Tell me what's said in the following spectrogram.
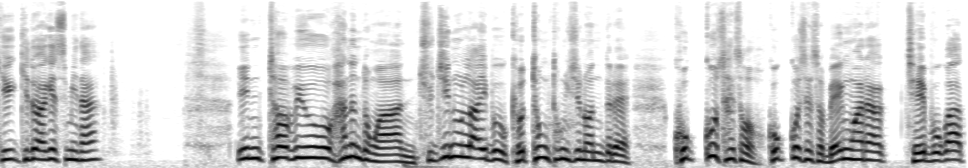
기, 기도하겠습니다. 인터뷰하는 동안 주진우 라이브 교통통신원들의 곳곳에서 곳곳에서 맹활약 제보가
